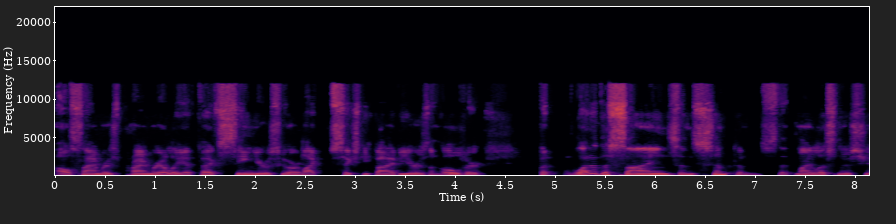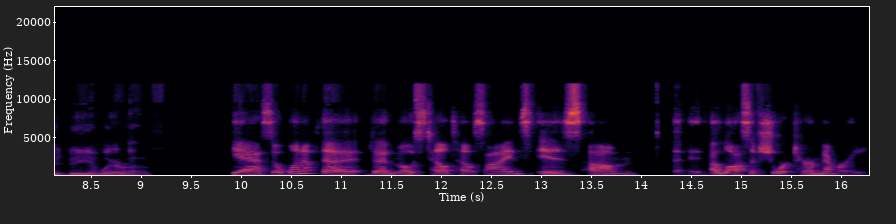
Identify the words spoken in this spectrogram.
Alzheimer's primarily affects seniors who are like 65 years and older. But what are the signs and symptoms that my listeners should be aware of? Yeah, so one of the the most telltale signs is um, a loss of short term memory.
